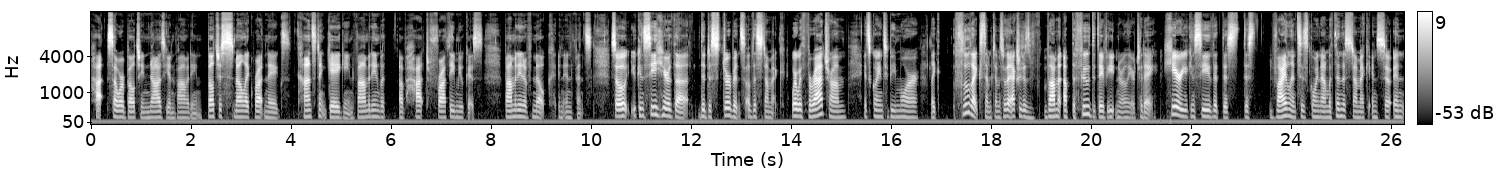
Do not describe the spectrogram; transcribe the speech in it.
hot, sour belching, nausea, and vomiting. Belches smell like rotten eggs. Constant gagging, vomiting with of hot, frothy mucus, vomiting of milk in infants. So you can see here the the disturbance of the stomach. Where with veratrum, it's going to be more like flu-like symptoms where they actually just vomit up the food that they've eaten earlier today. Here you can see that this this violence is going on within the stomach and so and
